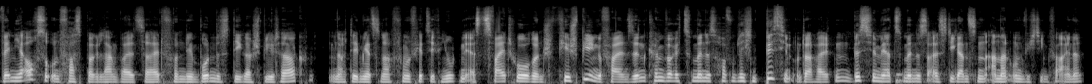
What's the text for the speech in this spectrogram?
wenn ihr auch so unfassbar gelangweilt seid von dem Bundesligaspieltag, nachdem jetzt nach 45 Minuten erst zwei Tore in vier Spielen gefallen sind, können wir euch zumindest hoffentlich ein bisschen unterhalten. Ein bisschen mehr zumindest als die ganzen anderen unwichtigen Vereine.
